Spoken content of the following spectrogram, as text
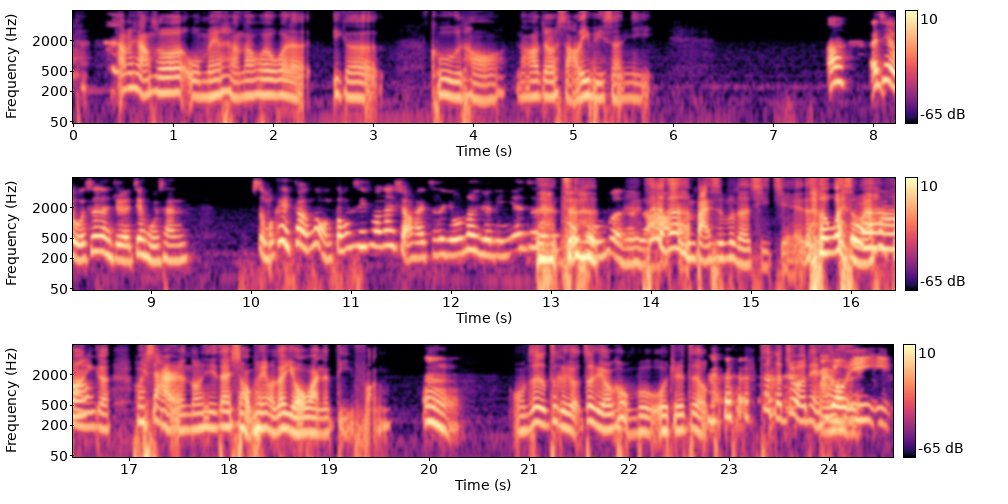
他们想说，我没有想到会为了一个骷髅头，然后就少了一笔生意。啊而且我真的觉得剑湖山怎么可以放那种东西放在小孩子的游乐园里面，真的是太 过分了啦！这个真的很百思不得其解，就 是为什么要放一个会吓人的东西在小朋友在游玩的地方？嗯，哦，这个这个有这个有恐怖，我觉得这有 这个就有点像是有阴影。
